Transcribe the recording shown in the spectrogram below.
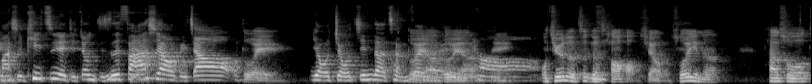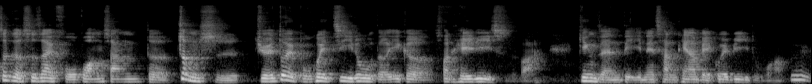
嘛是起水的几种，只是发酵比较对，有酒精的成分对啊，对啊，哦，我觉得这个超好笑的。所以呢，他说这个是在佛光山的正史绝对不会记录的一个算黑历史吧。竟然在那餐厅卖过秘鲁哈，嗯，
